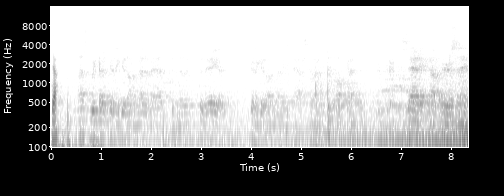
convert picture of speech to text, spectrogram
yeah? Last week I was going to get on MetaMask, and then today I was going to get on MetaMask, and I was getting all kinds of static out there saying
